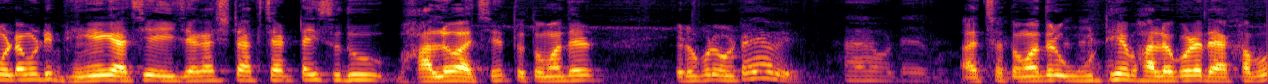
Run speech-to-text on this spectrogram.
মোটামুটি ভেঙে গেছে এই জায়গার স্ট্রাকচারটাই শুধু ভালো আছে। তো তোমাদের এর উপরে ওঠা যাবে? হ্যাঁ আচ্ছা তোমাদের উঠে ভালো করে দেখাবো।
